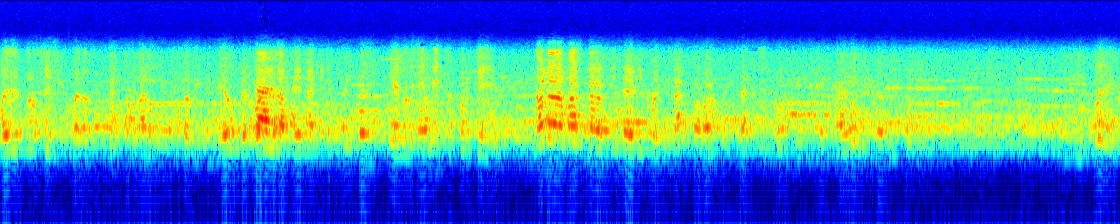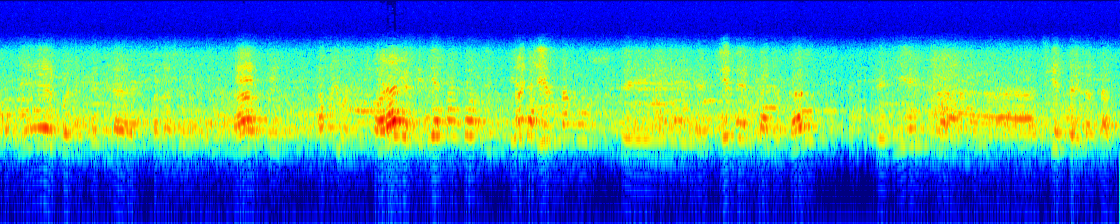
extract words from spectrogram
puedes, no sé si puedas tomar un poquito de video, pero vale la pena que, que los invites porque no nada más está la tienda del Hijo del Santo, abajo está aquí con el y pueden comer, pueden pedir al Palacio de las Artes, está muy bonito. ¿Horarios y días, Santo? Aquí estamos de, tiene esta local de 10 a 7 de la tarde.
